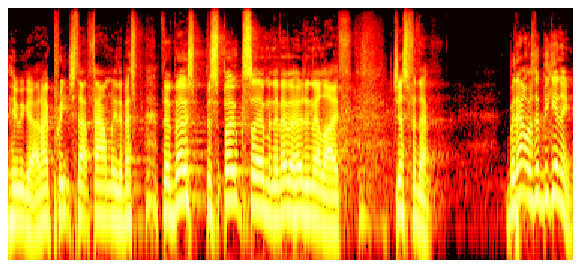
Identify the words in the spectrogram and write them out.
here we go. And I preached that family the best, the most bespoke sermon they've ever heard in their life, just for them. But that was the beginning.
